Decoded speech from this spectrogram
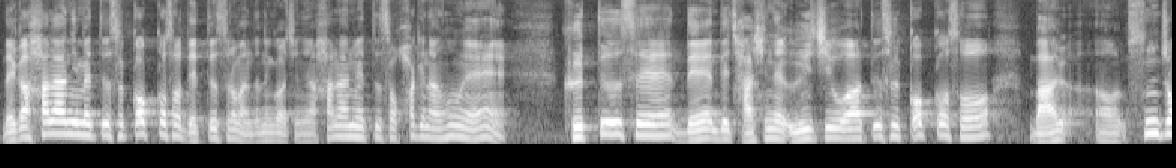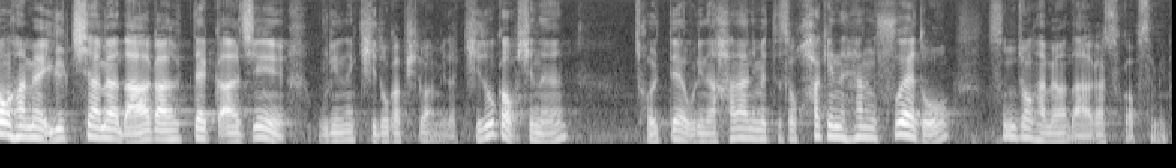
내가 하나님의 뜻을 꺾어서 내 뜻으로 만드는 것이 아니라 하나님의 뜻을 확인한 후에 그 뜻에 내, 내 자신의 의지와 뜻을 꺾어서 말, 어, 순종하며 일치하며 나아갈 때까지 우리는 기도가 필요합니다. 기도가 없이는 절대 우리는 하나님의 뜻을 확인한 후에도 순종하며 나아갈 수가 없습니다.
